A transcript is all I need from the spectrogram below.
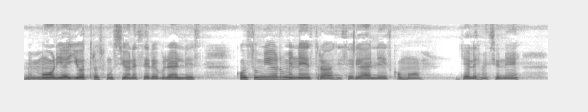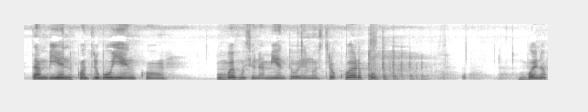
memoria y otras funciones cerebrales. Consumir menestras y cereales, como ya les mencioné, también contribuyen con un buen funcionamiento en nuestro cuerpo. Bueno,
